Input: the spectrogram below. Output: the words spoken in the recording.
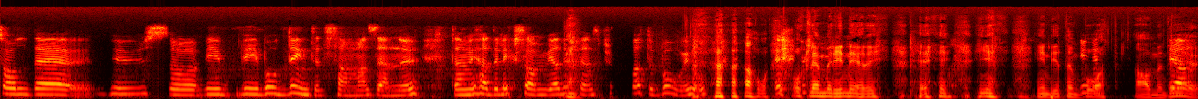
sålde hus och vi, vi bodde inte tillsammans ännu. Utan vi hade liksom, vi hade inte ens provat att bo ihop. och, och klämmer in er i, i, i en liten båt. Ja, men det Ja. är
